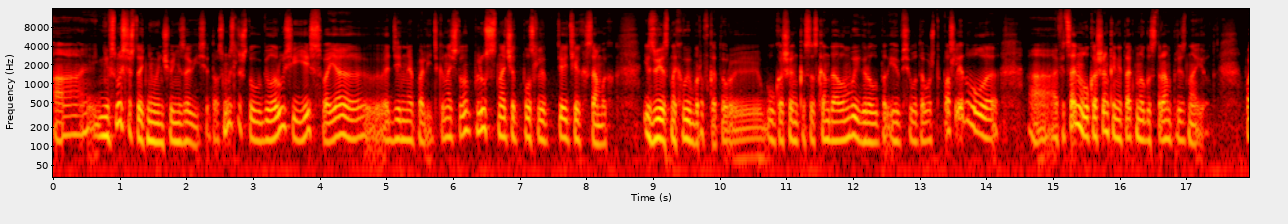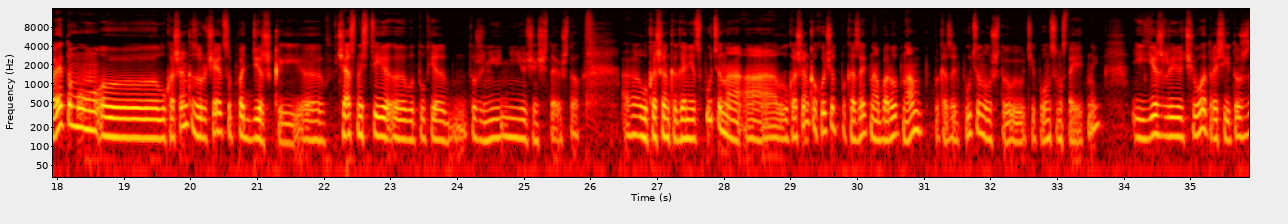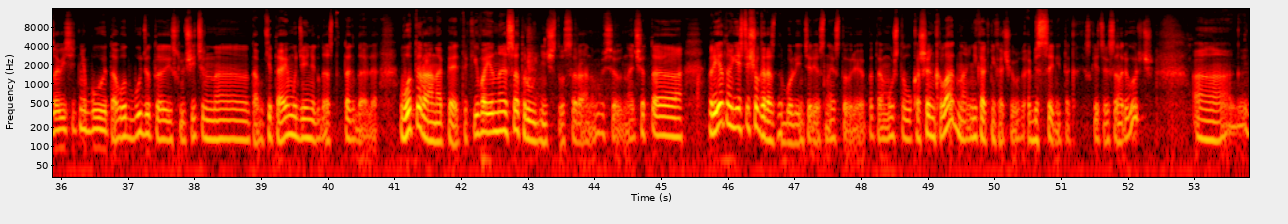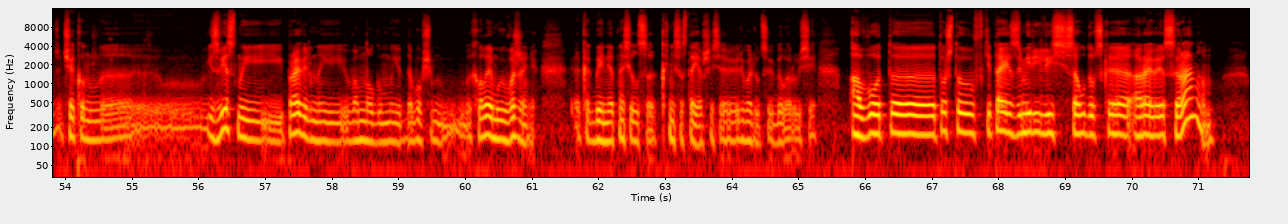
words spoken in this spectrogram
а не в смысле, что от него ничего не зависит, а в смысле, что у Беларуси есть своя отдельная политика. Значит, ну, плюс, значит, после тех самых известных выборов, которые Лукашенко со скандалом выиграл и всего того, что последовало, а официально Лукашенко не так много стран признает. Поэтому э, Лукашенко заручается поддержкой. Э, в частности, э, вот тут я тоже не, не очень считаю, что Э, Лукашенко гонец Путина, а Лукашенко хочет показать, наоборот, нам, показать Путину, что типа он самостоятельный. И ежели чего, от России тоже зависеть не будет, а вот будет э, исключительно там Китай ему денег даст и так далее. Вот Иран опять-таки, военное сотрудничество с Ираном и все. Значит, а, при этом есть еще гораздо более интересная история, потому что Лукашенко, ладно, никак не хочу обесценить, так сказать, Александр Григорьевич, а, человек, он э, известный и правильный во многом, и, да, в общем, хвала ему и уважение, как бы я ни относился к несостоявшейся революции в Беларуси. А вот э, то, что в Китае замирились Саудовская Аравия с Ираном,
